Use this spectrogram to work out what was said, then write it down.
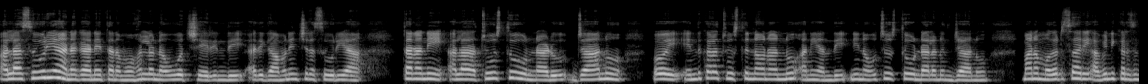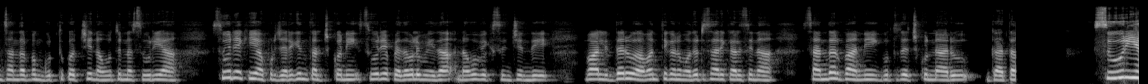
అలా సూర్య అనగానే తన మొహంలో నవ్వు వచ్చేరింది అది గమనించిన సూర్య తనని అలా చూస్తూ ఉన్నాడు. జాను ఓయ్ ఎందుకలా చూస్తున్నావు నన్ను? అని అంది. నీ నవ్వు చూస్తూ ఉండాలను జాను. మనం మొదటిసారి అవిని కలిసిన సందర్భం గుర్తుకొచ్చి నవ్వుతున్న సూర్య సూర్యకి అప్పుడు జరిగింది తలుచుకొని సూర్య పెదవుల మీద నవ్వు వికసించింది. వాళ్ళిద్దరూ అవంతికను మొదటిసారి కలిసిన సందర్భాన్ని గుర్తు తెచ్చుకున్నారు. గత సూర్య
